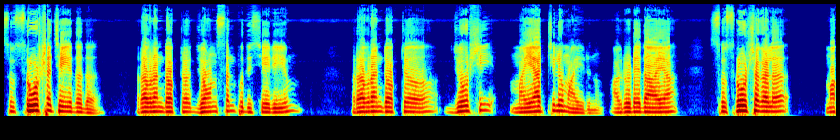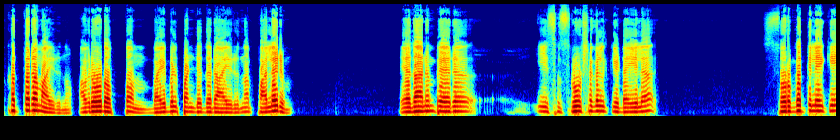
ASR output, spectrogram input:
ശുശ്രൂഷ ചെയ്തത് റവറൻ ഡോക്ടർ ജോൺസൺ പുതുശ്ശേരിയും റവറൻ ഡോക്ടർ ജോഷി മയാറ്റിലുമായിരുന്നു അവരുടേതായ ശുശ്രൂഷകൾ മഹത്തരമായിരുന്നു. അവരോടൊപ്പം ബൈബിൾ പണ്ഡിതരായിരുന്ന പലരും ഏതാനും പേര് ഈ ശുശ്രൂഷകൾക്കിടയിൽ സ്വർഗത്തിലേക്ക്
